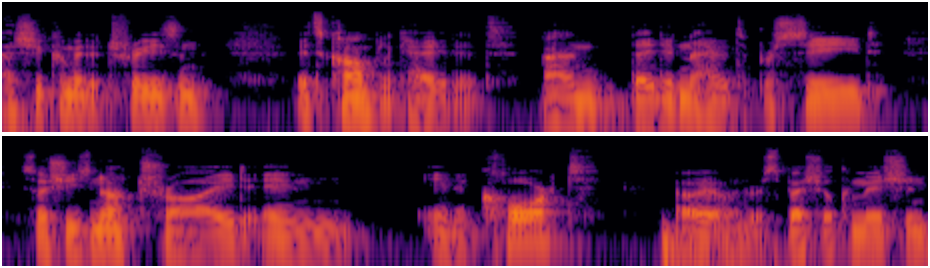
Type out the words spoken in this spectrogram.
Has she committed treason? It's complicated, and they didn't know how to proceed. So she's not tried in in a court uh, under a special commission.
